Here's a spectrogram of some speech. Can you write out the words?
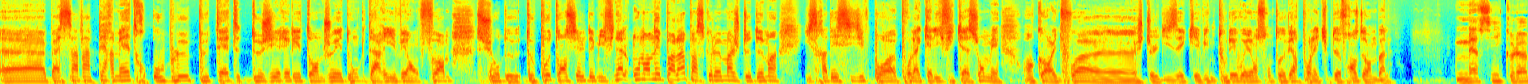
euh, bah, ça va permettre aux Bleus peut-être de gérer les temps de jeu et donc d'arriver en forme sur de, de potentielles demi-finales. On n'en est pas là parce que le match de demain, il sera décisif pour, pour la qualification. Mais encore une fois, euh, je te le disais, Kevin, tous les voyants sont au vert pour l'équipe de France de handball. Merci Nicolas.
